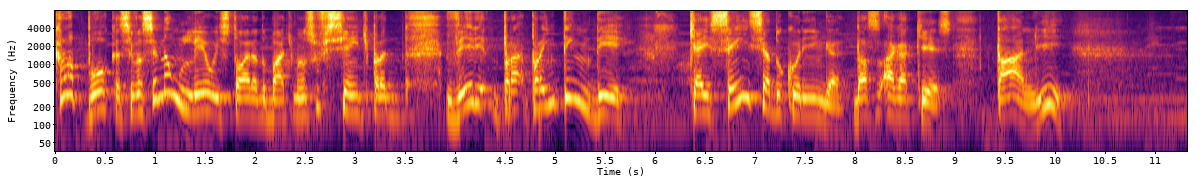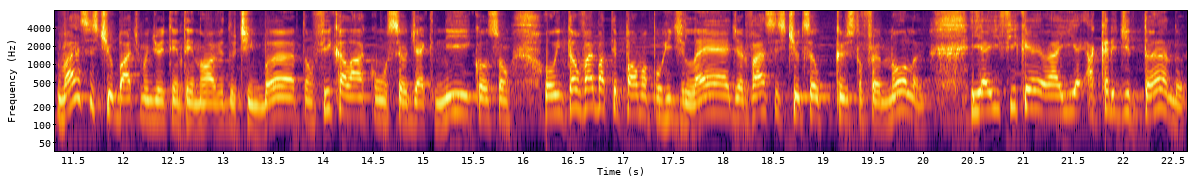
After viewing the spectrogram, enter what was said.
Cala a boca, se você não leu a história do Batman o suficiente para ver para entender que a essência do Coringa das HQs tá ali, Vai assistir o Batman de 89 do Tim Burton, fica lá com o seu Jack Nicholson, ou então vai bater palma pro Heath Ledger, vai assistir o seu Christopher Nolan, e aí fica aí acreditando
